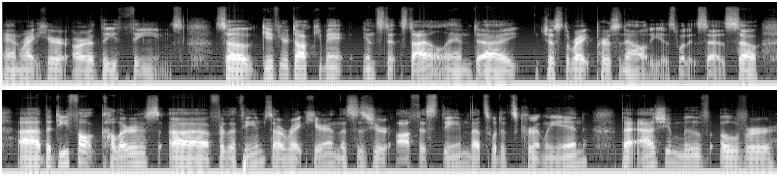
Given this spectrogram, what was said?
and right here are the themes. So give your document instant style and uh, just the right personality is what it says. So uh, the default colors uh, for the themes are right here, and this is your office theme. That's what it's currently in. But as you move over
